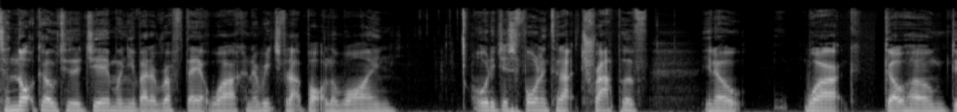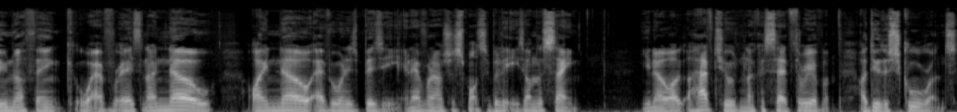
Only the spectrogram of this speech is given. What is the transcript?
to not go to the gym when you've had a rough day at work and to reach for that bottle of wine or to just fall into that trap of, you know, work, go home, do nothing, whatever it is. And I know, I know everyone is busy and everyone has responsibilities. I'm the same. You know, I, have children, like I said, three of them. I do the school runs.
